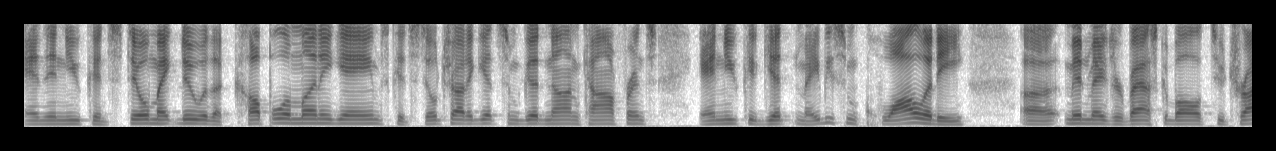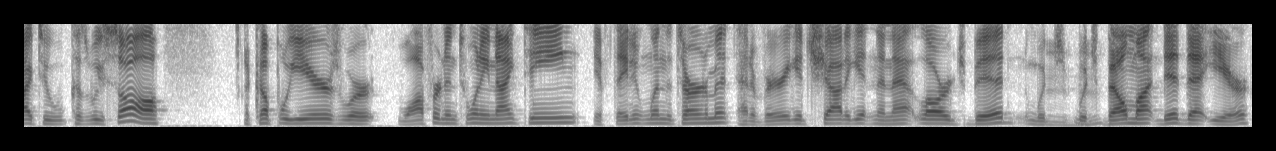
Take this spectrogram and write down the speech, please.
And then you could still make do with a couple of money games, could still try to get some good non conference, and you could get maybe some quality uh, mid major basketball to try to, because we saw a couple years where Wofford in 2019, if they didn't win the tournament, had a very good shot of getting an at-large bid, which which Belmont did that year,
